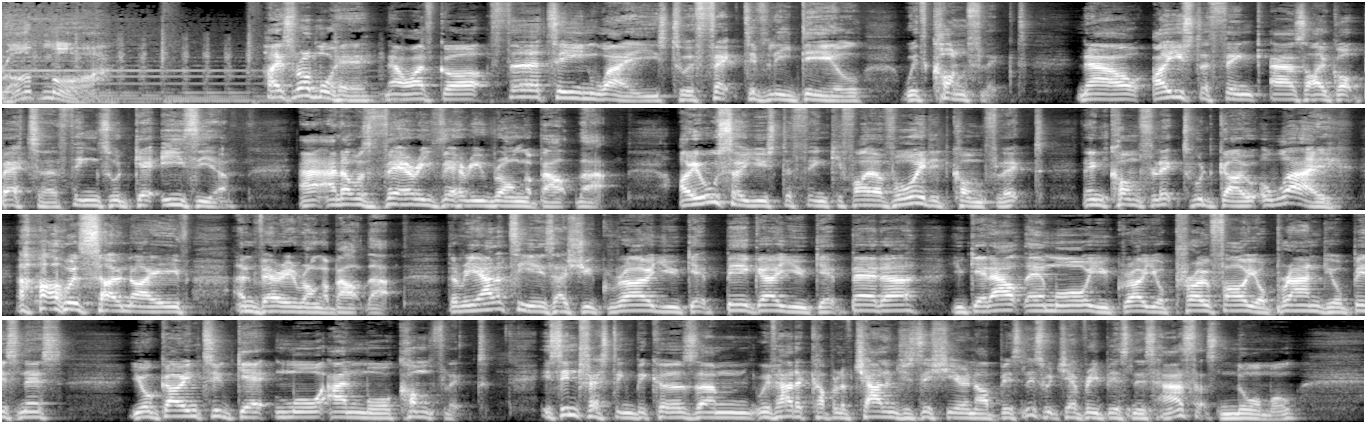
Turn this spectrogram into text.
Rob Moore. Hi, it's Rob Moore here. Now, I've got 13 ways to effectively deal with conflict. Now, I used to think as I got better, things would get easier. And I was very, very wrong about that. I also used to think if I avoided conflict, then conflict would go away. I was so naive and very wrong about that. The reality is, as you grow, you get bigger, you get better, you get out there more, you grow your profile, your brand, your business, you're going to get more and more conflict. It's interesting because um, we've had a couple of challenges this year in our business, which every business has, that's normal.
